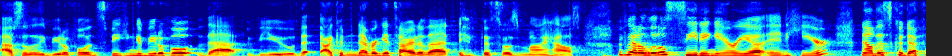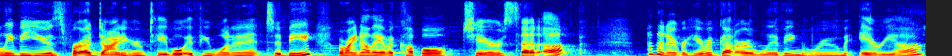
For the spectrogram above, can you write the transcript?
Absolutely beautiful. And speaking of beautiful, that view, that I could never get tired of that if this was my house. We've got a little seating area in here. Now this could definitely be used for a dining room table if you wanted it to be, but right now they have a couple chairs set up. And then over here, we've got our living room area.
